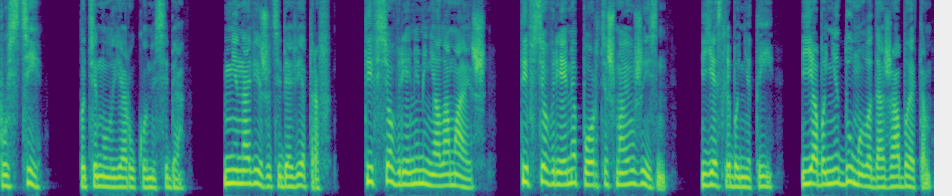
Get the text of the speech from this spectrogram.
«Пусти», — потянула я руку на себя. «Ненавижу тебя, Ветров. Ты все время меня ломаешь. Ты все время портишь мою жизнь. Если бы не ты, я бы не думала даже об этом.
